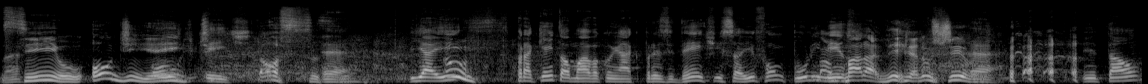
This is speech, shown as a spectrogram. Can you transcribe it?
Né? Sim, o Old Age. Nossa é. E aí, para quem tomava conhaque presidente, isso aí foi um pulo uma imenso. Maravilha, no Chivo. É. Então,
